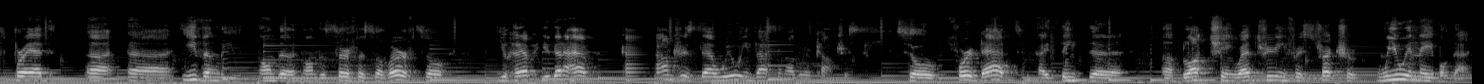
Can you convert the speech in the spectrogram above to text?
spread uh, uh, evenly on the on the surface of Earth. So you have you're gonna have countries that will invest in other countries. So for that, I think the uh, blockchain Web3 infrastructure will enable that.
